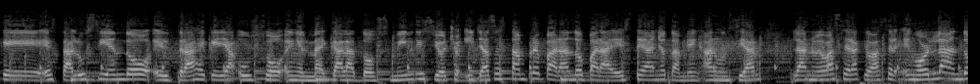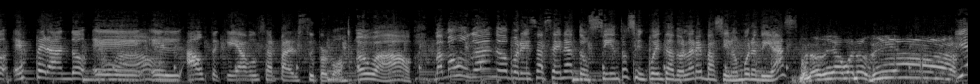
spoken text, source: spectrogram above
que está luciendo el traje que ella usó en el Met Gala 2018 y ya se están preparando para este año también anunciar la nueva cera que va a ser en Orlando, esperando eh, wow. el outfit que ella va a usar para el Super Bowl. Oh, wow. Vamos jugando por esa cena 250 dólares. Basilón, buenos días. Buenos días, buenos días. ¡Yes!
